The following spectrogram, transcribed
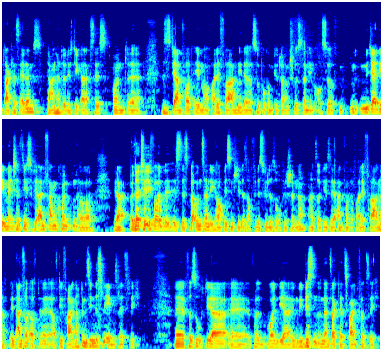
Douglas Adams, der Anhalter durch die Galaxis und äh, das ist die Antwort eben auf alle Fragen, die der Supercomputer am Schluss dann eben auswirft, mit, mit der die Menschen jetzt nicht so viel anfangen konnten, aber ja, und natürlich ist es bei uns natürlich auch ein bisschen, steht das auch für das Philosophische, ne? also diese Antwort auf alle Fragen, nach, äh, Antwort auf, äh, auf die Frage nach dem Sinn des Lebens letztlich. Äh, versucht ja, äh, wollen die ja irgendwie wissen und dann sagt er 42.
